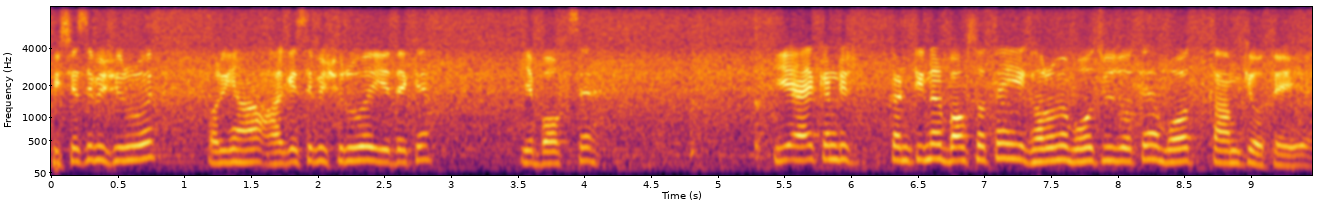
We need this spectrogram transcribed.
पीछे से भी शुरू है और यहाँ आगे से भी शुरू है, ये देखें, ये बॉक्स है। ये एयर कंटेनर बॉक्स होते हैं, ये घरों में बहुत यूज़ होते हैं, बहुत काम के होते हैं ये।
